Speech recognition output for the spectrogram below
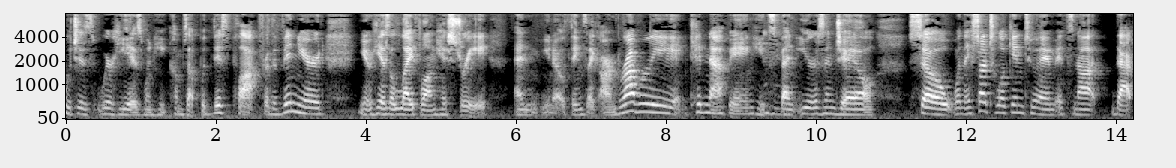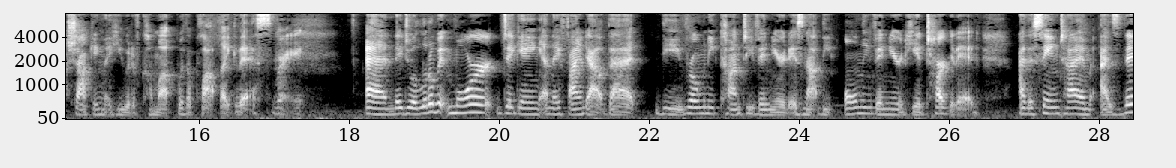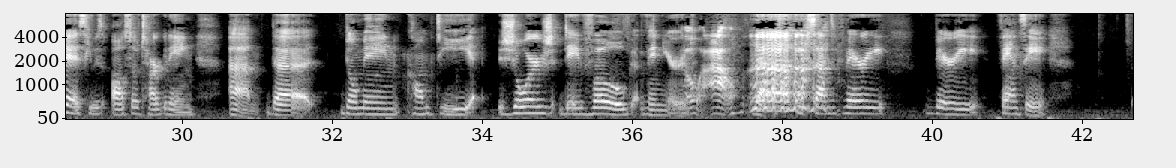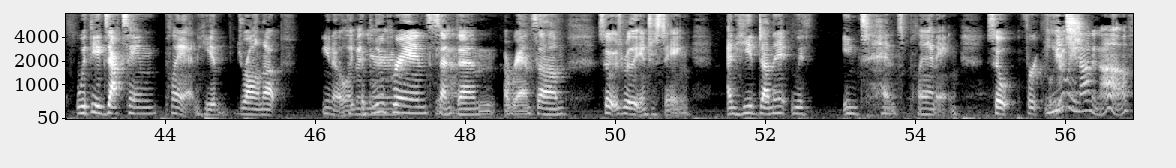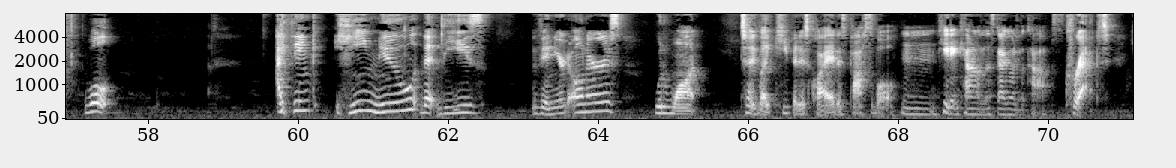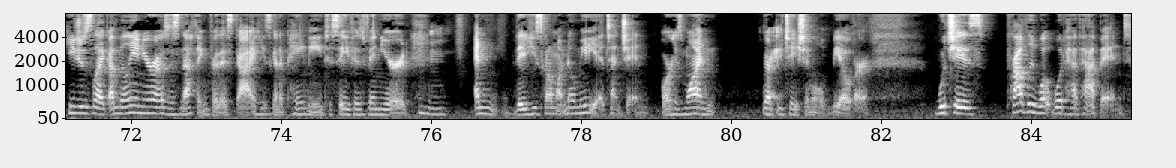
which is where he is when he comes up with this plot for the vineyard, you know, he has a lifelong history and, you know, things like armed robbery and kidnapping. He'd mm-hmm. spent years in jail. So when they start to look into him, it's not that shocking that he would have come up with a plot like this Right. and they do a little bit more digging and they find out that the Romanée-Conti vineyard is not the only vineyard he had targeted. At the same time as this, he was also targeting um, the Domaine Comte Georges de Vogue vineyard. Oh wow. Yes, which sounds very, very fancy. With the exact same plan, he had drawn up, you know, like the, vineyard, blueprints, sent yeah. them a ransom. So it was really interesting, and he had done it with intense planning. So for Clearly each, not enough. well, I think he knew that these vineyard owners would want to like keep it as quiet as possible. Mm, he didn't count on this guy going to the cops. Correct. He just like a million euros is nothing for this guy. He's gonna pay me to save his vineyard, Mm-hmm. and they, he's gonna want no media attention, or his wine Right. reputation will be over. Which is probably what would have happened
